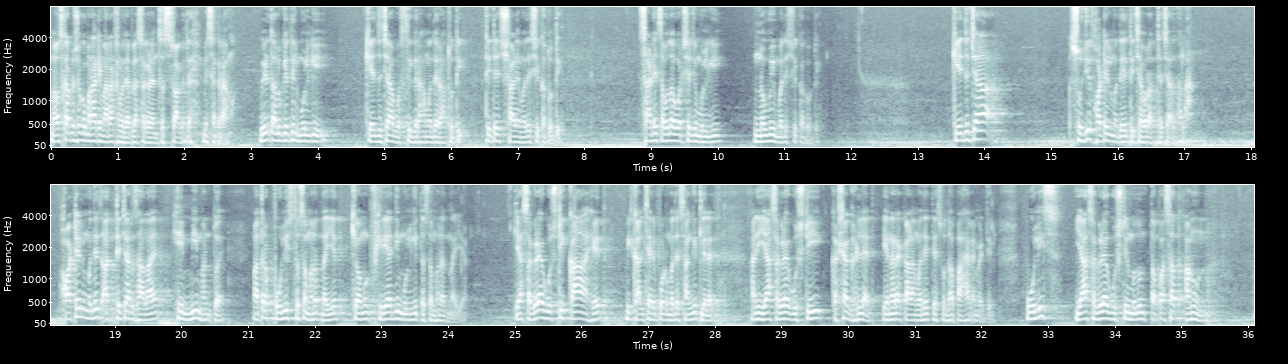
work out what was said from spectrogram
नमस्कार प्रशोक मराठी महाराष्ट्रामध्ये आपल्या सगळ्यांचं स्वागत आहे. मी संग्राम. बीड तालुक्यातील मुलगी केजच्या वसतिगृहामध्ये राहत होती. तिथेच शाळेमध्ये शिकत होती. साडे चौदा वर्षाची मुलगी नववीमध्ये शिकत होती. केजच्या सुजित हॉटेलमध्ये तिच्यावर अत्याचार झाला. हॉटेलमध्येच अत्याचार झाला आहे हे मी म्हणतो आहे मात्र पोलीस तसं म्हणत नाही आहेत किंवा मग फिर्यादी मुलगी तसं म्हणत नाही आहे या सगळ्या गोष्टी का आहेत मी कालच्या रिपोर्टमध्ये सांगितलेल्या आहेत. आणि या सगळ्या गोष्टी कशा घडल्या आहेत येणाऱ्या काळामध्ये ते सुद्धा पाहायला मिळतील. पोलीस या सगळ्या गोष्टींमधून तपासात आणून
